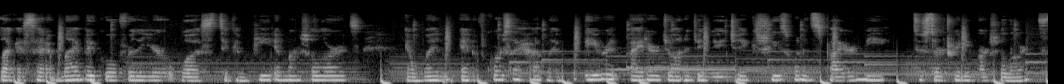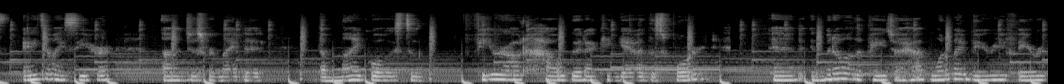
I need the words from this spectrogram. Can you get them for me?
Like I said, my big goal for the year was to compete in martial arts and win. And of course I have my favorite fighter, Joanna Jędrzejczyk. She's what inspired me to start training martial arts. Anytime I see her, I'm just reminded that my goal is to figure out how good I can get at the sport. And in the middle of the page, I have one of my very favorite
